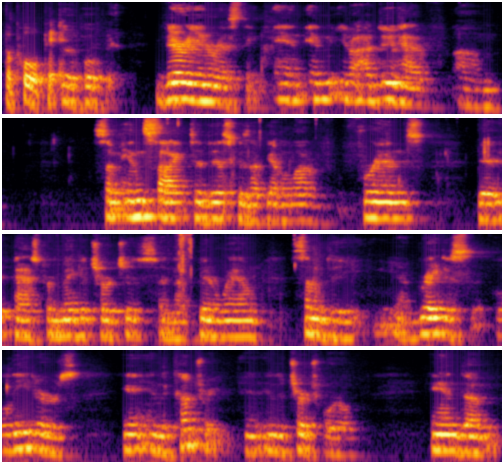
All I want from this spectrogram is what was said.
the pulpit. To the pulpit. Very interesting. And, and you know, I do have um, some insight to this because I've got a lot of friends that pastor mega churches, and I've been around some of the you know, greatest leaders in, in, the country, in, in, the church world. And, um,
